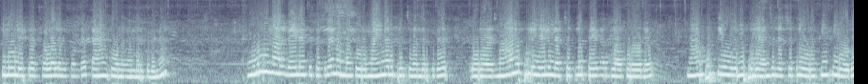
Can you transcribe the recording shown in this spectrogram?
கிலோ லிட்டர் கொள்ளளவு கொண்ட டேங்க் ஒன்று வந்திருக்குதுங்க. மூணு நாள் வேலை திட்டத்துல நமக்கு ஒரு மைனர் பிரிட்ஜ் வந்திருக்குது. ஒரு நாலு புள்ளி ஏழு லட்சத்துல பேவர் பிளாக் ரோடு நாற்பத்தி ஒன்று புள்ளி அஞ்சு லட்சத்துல ஒரு சிசி ரோடு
